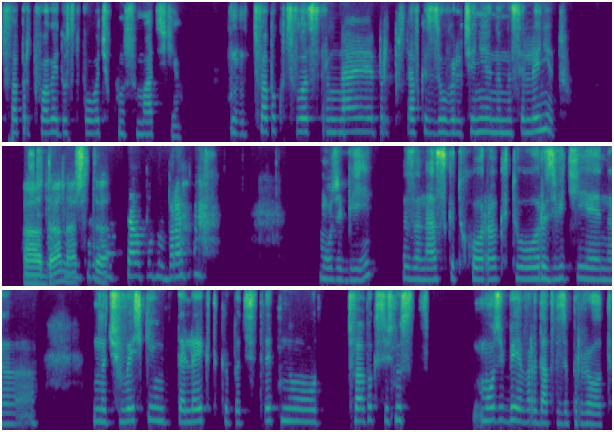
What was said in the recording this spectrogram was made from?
това предполага и доста повече консумация това пък от своя страна е предпоставка за увеличение на населението. А, да, нашата... Става по-добра. Може би за нас като хора, като развитие на, на човешки интелект, капацитет, но това пък всъщност може би е вредата за природата,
